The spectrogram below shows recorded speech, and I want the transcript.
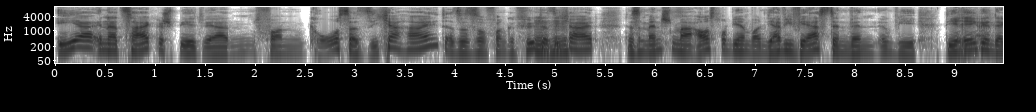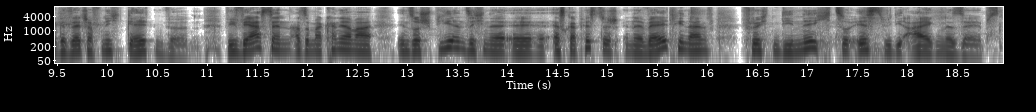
eher in der Zeit gespielt werden von großer Sicherheit, also so von gefühlter mhm. Sicherheit, dass Menschen mal ausprobieren wollen, ja, wie wär's denn, wenn irgendwie die Regeln der Gesellschaft nicht gelten würden? Wie wär's denn, also man kann ja mal in so Spielen sich eine äh, eskapistisch in eine Welt hineinflüchten, die nicht so ist wie die eigene selbst.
